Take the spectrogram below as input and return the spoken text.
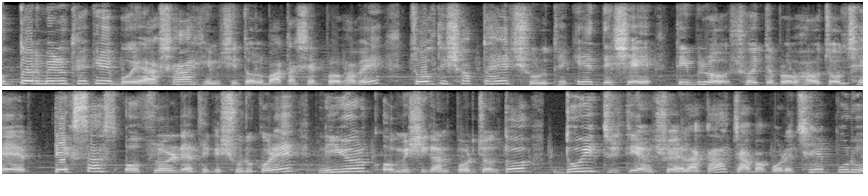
উত্তর মেরু থেকে বয়ে আসা হিমশীতল বাতাসের প্রভাবে চলতি সপ্তাহের শুরু থেকে দেশে তীব্র শৈত্যপ্রবাহ চলছে। টেক্সাস ও ফ্লোরিডা থেকে শুরু করে নিউ ইয়র্ক ও মিশিগান পর্যন্ত দুই তৃতীয়াংশ এলাকা চাপা পড়েছে পুরু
